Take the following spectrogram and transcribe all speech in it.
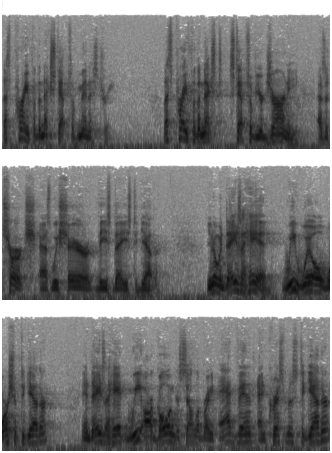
Let's pray for the next steps of ministry. Let's pray for the next steps of your journey as a church as we share these days together. You know, in days ahead, we will worship together. In days ahead, we are going to celebrate Advent and Christmas together.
